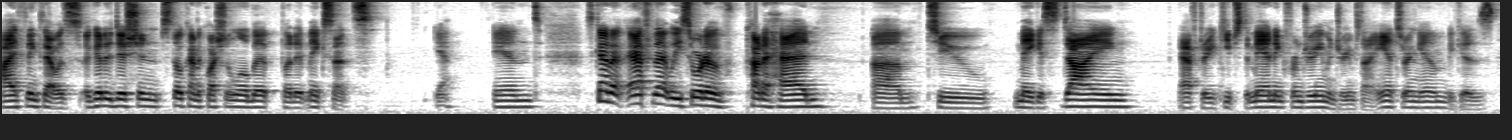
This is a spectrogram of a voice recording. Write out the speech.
I think that was a good addition. Still kind of question a little bit, but it makes sense. Yeah, and it's kind of after that we sort of cut ahead um, to Magus dying after he keeps demanding from Dream, and Dream's not answering him because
